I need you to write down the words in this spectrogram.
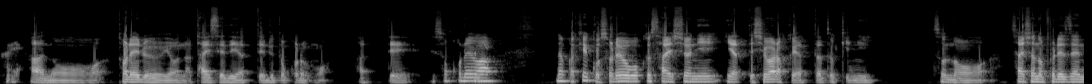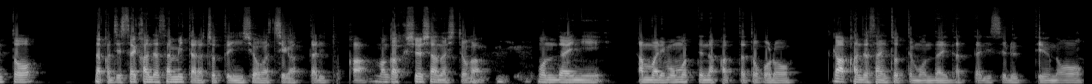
はい。あの、取れるような体制でやってるところもあって、でそこでは、なんか結構それを僕最初にやってしばらくやった時に、その、最初のプレゼント、なんか実際患者さん見たらちょっと印象が違ったりとか、まあ学習者の人が問題にあんまり思ってなかったところが患者さんにとって問題だったりするっていうのを、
